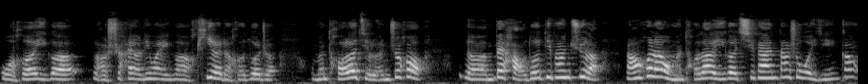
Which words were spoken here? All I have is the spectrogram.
我和一个老师，还有另外一个 peer 的合作者，我们投了几轮之后，嗯，被好多地方拒了。然后后来我们投到一个期刊，当时我已经刚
